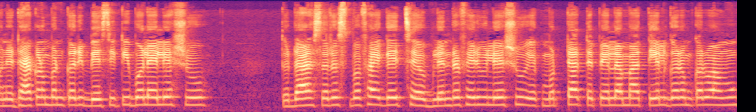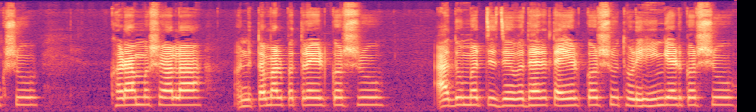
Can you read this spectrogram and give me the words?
અને ઢાંકણ બંધ કરી બે સીટી બોલાવી લેશું. તો દાળ સરસ બફાઈ ગઈ છે બ્લેન્ડર ફેરવી લેશું. એક મોટા તપેલામાં તેલ ગરમ કરવા મૂકશું. ખડા મસાલા અને તમાલપત્ર એડ કરશું. આદુ મરચી જે વધારે ત્યાં એડ કરશું, થોડી હિંગ એડ કરશું.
